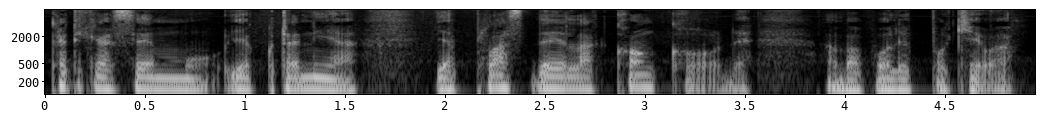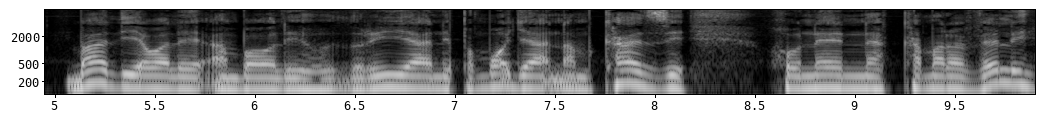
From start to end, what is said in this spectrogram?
katika sehemu ya kutania ya Place de la Concorde ambapo walipokewa. Baadhi ya wale ambao walihudhuria ni pamoja na mkazi Honen Kamaraveli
